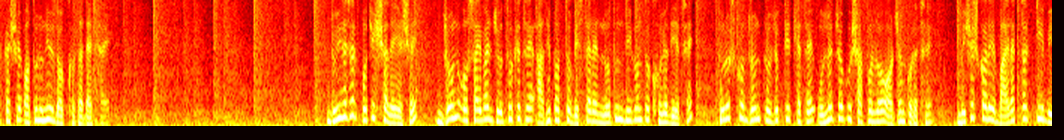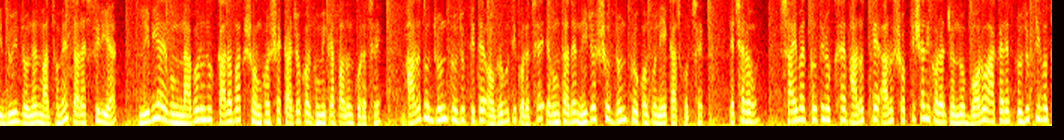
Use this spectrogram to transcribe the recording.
আকাশে অতুলনীয় দক্ষতা দেখায়। দুই হাজার পঁচিশ সালে এসে ড্রোন ও সাইবার যুদ্ধক্ষেত্রে আধিপত্য বিস্তারের নতুন দিগন্ত খুলে দিয়েছে। তুরস্ক ড্রোন প্রযুক্তির ক্ষেত্রে উল্লেখযোগ্য সাফল্য অর্জন করেছে। বিশেষ করে বাইরাক্তার টিবি দুই ড্রোনের মাধ্যমে তারা সিরিয়া, লিবিয়া এবং নাগরুনো কারাবাক সংঘর্ষে কার্যকর ভূমিকা পালন করেছে। ভারতও ড্রোন প্রযুক্তিতে অগ্রগতি করেছে এবং তাদের নিজস্ব ড্রোন প্রকল্প নিয়ে কাজ করছে। এছাড়াও, সাইবার প্রতিরক্ষায় ভারতকে আরও শক্তিশালী করার জন্য বড় আকারে প্রযুক্তিগত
